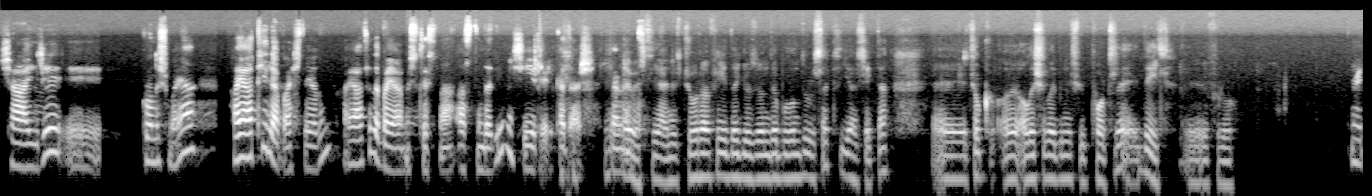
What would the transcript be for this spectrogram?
şairi e, konuşmaya hayatıyla başlayalım. Hayatı da bayağı müstesna aslında değil mi şiirleri kadar? Evet, evet yani coğrafyayı da göz önünde bulundurursak gerçekten e, çok e, alışılabilmiş bir portre değil e, Fru. Ne,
